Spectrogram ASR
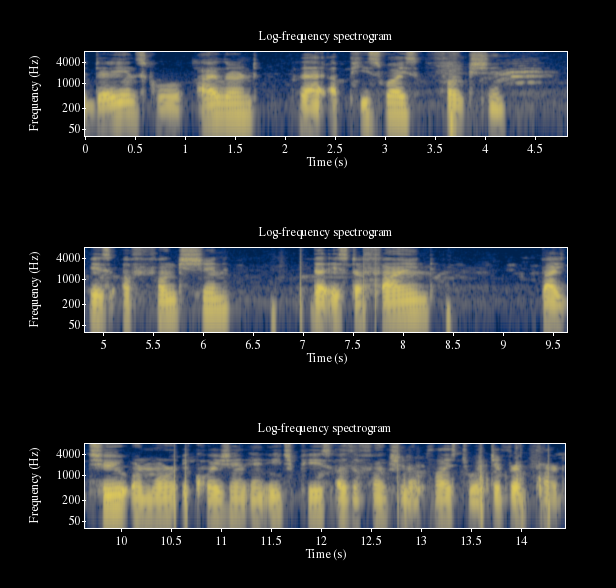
Today in school, I learned that a piecewise function is a function that is defined by two or more equations and each piece of the function applies to a different part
